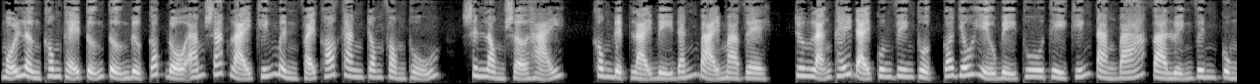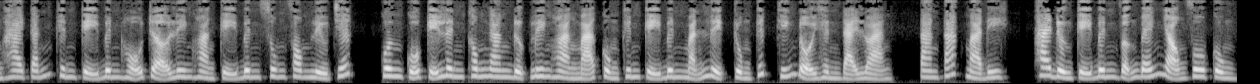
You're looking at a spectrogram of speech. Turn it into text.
Mỗi lần không thể tưởng tượng được cấp độ ám sát lại khiến mình phải khó khăn trong phòng thủ, sinh lòng sợ hãi, không địch lại bị đánh bại mà về. Trương Lãng thấy đại quân viên thuật có dấu hiệu bị thua thì khiến tàn bá và luyện vinh cùng hai cánh kinh kỵ binh hỗ trợ liên hoàng kỵ binh xung phong liều chết. Quân của kỷ linh không ngăn được liên hoàng mã cùng kinh kỵ binh mãnh liệt trùng kích khiến đội hình đại loạn, tan tác mà đi. Hai đường kỵ binh vẫn bén nhọn vô cùng,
